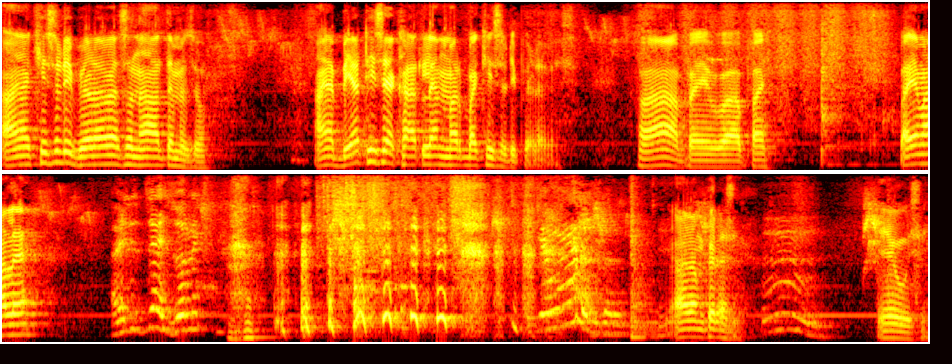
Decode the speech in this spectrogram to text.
અહીંયા ખીચડી ભેળાવે છે ને આ તમે જો. અહીંયા બેઠી છે ખાટલે મારા બા ખીચડી ભેળાવે છે. વાહ ભાઈ વાહ ભાઈ. ભાઈ એમ હાલે? આરામ કરે? છે? એવું છે.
